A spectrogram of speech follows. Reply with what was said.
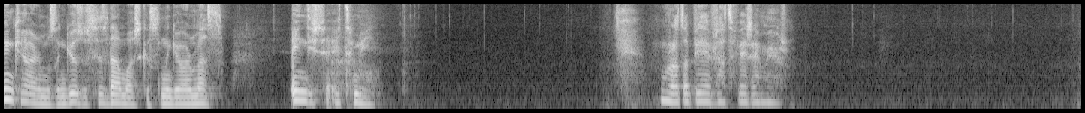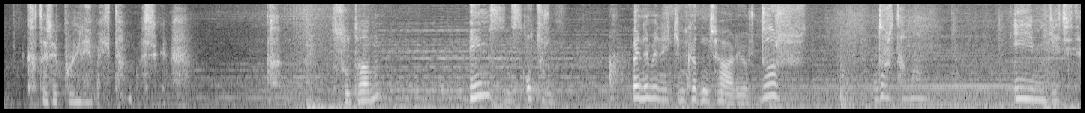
Hünkârımızın gözü sizden başkasını görmez. Endişe etmeyin. Murat'a bir evlat veremiyorum. Kadere boyun eğmekten başka. Sultanım, iyi misiniz? Oturun. Ben hemen hekim kadın çağırıyorum. Dur, dur tamam. İyiyim geçti.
